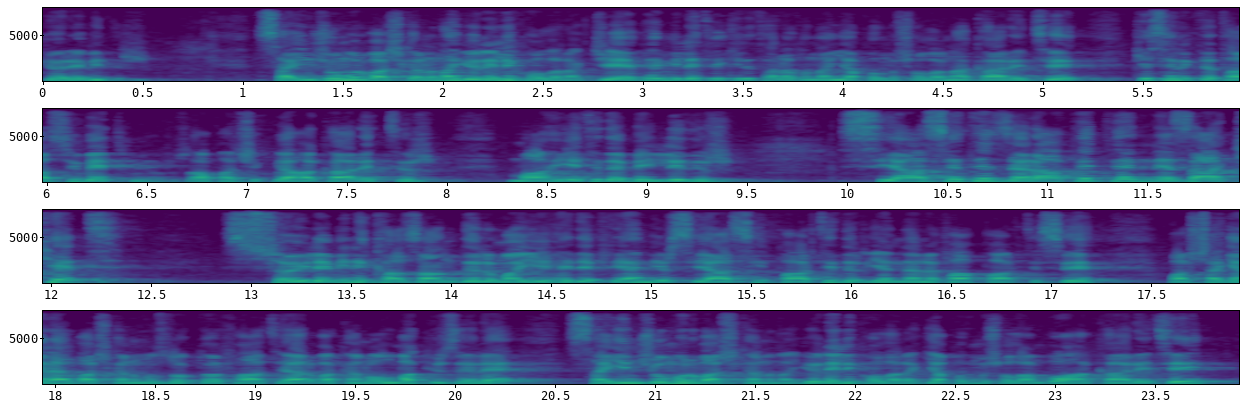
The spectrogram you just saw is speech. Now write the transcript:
görevidir. Sayın Cumhurbaşkanı'na yönelik olarak CHP milletvekili tarafından yapılmış olan hakareti kesinlikle tasvip etmiyoruz. Apaçık bir hakarettir. Mahiyeti de bellidir. Siyasete zarafet ve nezaket söylemini kazandırmayı hedefleyen bir siyasi partidir. Yeniden Refah Partisi. Başta Genel Başkanımız Doktor Fatih Erbakan olmak üzere Sayın Cumhurbaşkanı'na yönelik olarak yapılmış olan bu hakareti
